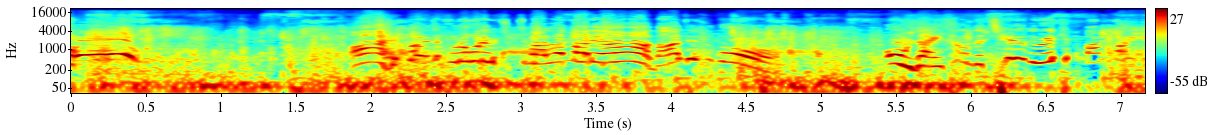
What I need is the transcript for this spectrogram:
어우 아 핵방지 프로그램 죽지 말란 말이야. 나한테 죽어 어우 야이 사람들 체력이 왜 이렇게 빵빵해?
